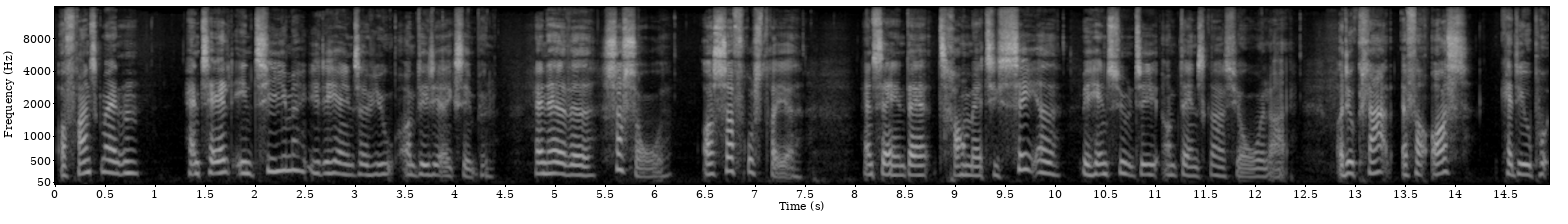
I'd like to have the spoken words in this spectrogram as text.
Og franskmanden, han talte en time i det her interview om det her eksempel. Han havde været så såret og så frustreret. Han sagde endda traumatiseret med hensyn til, om danskere er sjove eller ej. Og det er jo klart, at for os kan det jo på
